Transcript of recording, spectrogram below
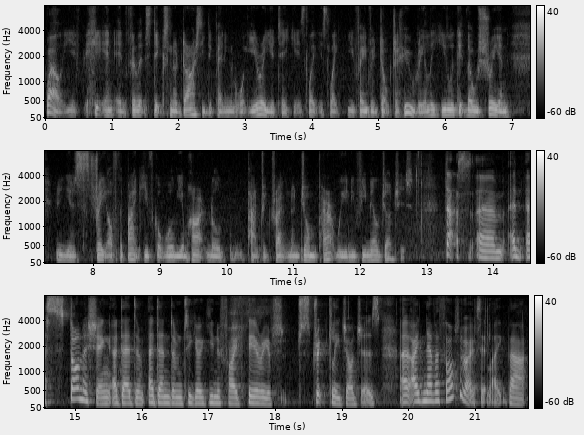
well in, in Phillips Dixon or Darcy depending on what era you take it. It's like it's like your favorite Doctor Who really. You look at those three and you know straight off the back you've got William Hartnell Patrick Troughton and Jon Pertwee and your female judges that's um, an astonishing addendum, addendum, to your unified theory of strictly judges. Uh, I'd never thought about it like that.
